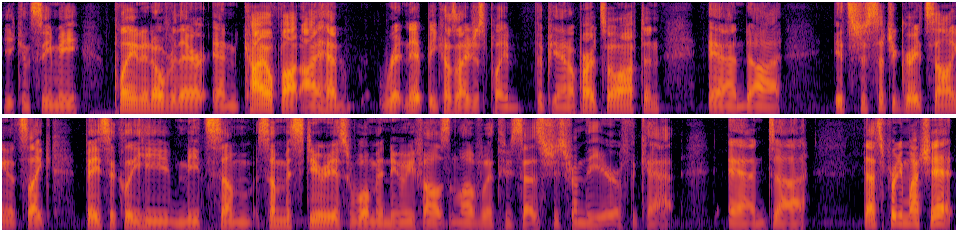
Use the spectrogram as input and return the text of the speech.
You can see me playing it over there. And Kyle thought I had written it because I just played the piano part so often. And uh, it's just such a great song. And it's like basically he meets some some mysterious woman who he falls in love with who says she's from the year of the cat. And uh, that's pretty much it.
